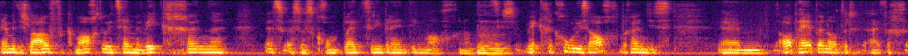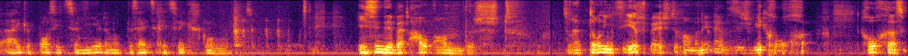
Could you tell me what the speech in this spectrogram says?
haben wir die Schlaufe gemacht und jetzt haben wir wirklich können also ein komplettes Rebranding machen. Und das ist wirklich eine coole Sache. Wir können uns ähm, abheben oder einfach eigen positionieren und das hat sich jetzt wirklich gelohnt. Ihr sind eben auch anders. Toni, das erste Beste kann man nicht nehmen, das ist wie Kochen. Kochen, also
